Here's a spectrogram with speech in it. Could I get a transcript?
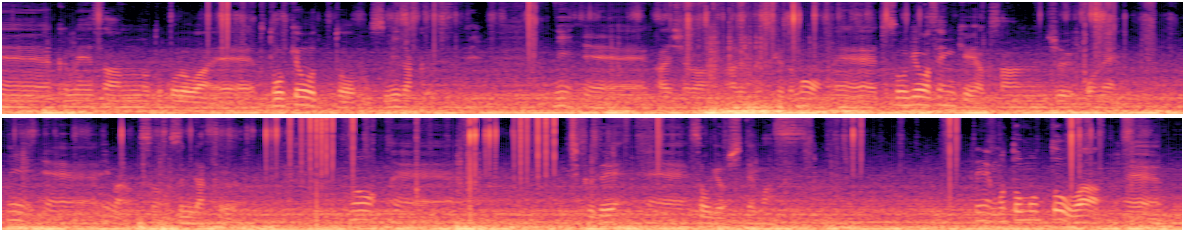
えー、久米さんのところは、えーと、東京都の墨田区ですね。に、えー、会社があるんですけども、えーと、創業は1935年に、えー、今その墨田区の、えー、地区で、えー、創業してます。でもともとは、えー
